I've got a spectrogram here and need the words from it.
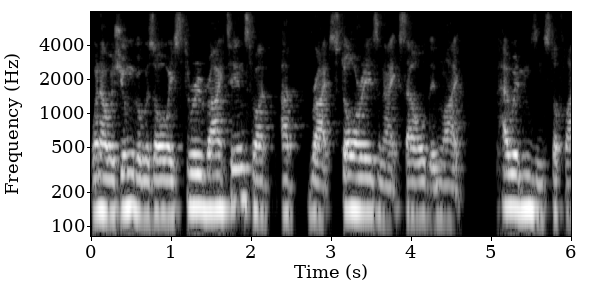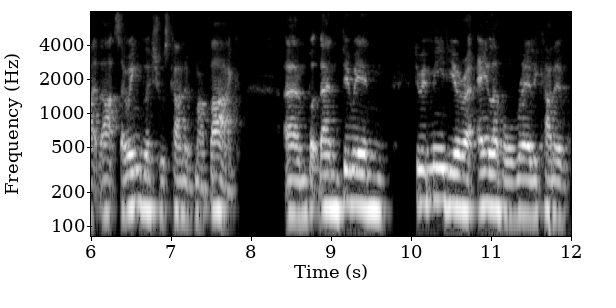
when I was younger, was always through writing. So I'd, I'd write stories and I excelled in like poems and stuff like that. So English was kind of my bag. Um, but then doing doing media at A level really kind of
